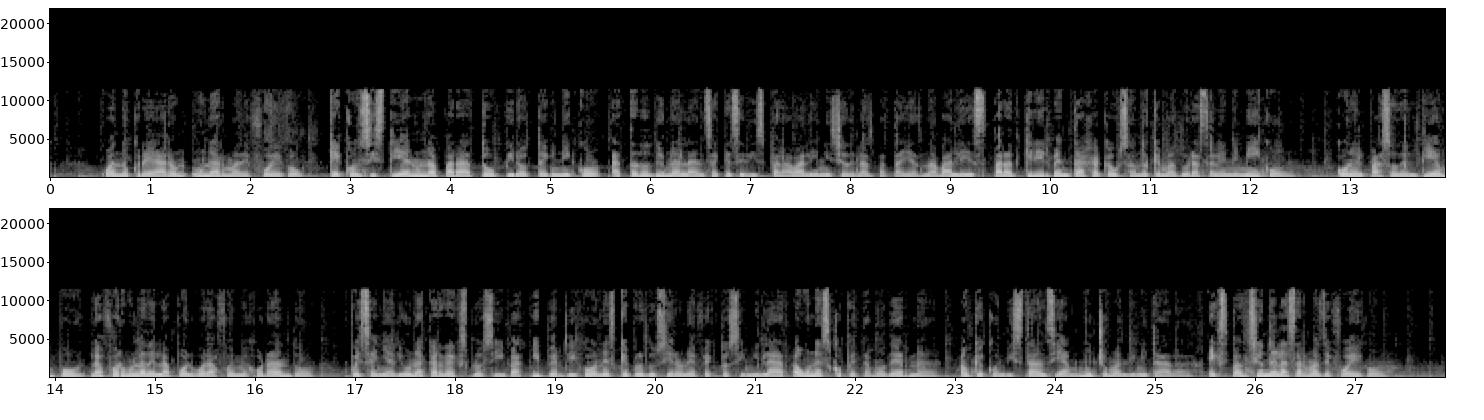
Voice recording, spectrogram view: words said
cuando crearon un arma de fuego que consistía en un aparato pirotécnico atado de una lanza que se disparaba al inicio de las batallas navales para adquirir ventaja causando quemaduras al enemigo. Con el paso del tiempo, la fórmula de la pólvora fue mejorando, pues se añadió una carga explosiva y perdigones que producieron un efecto similar a una escopeta moderna, aunque con distancia mucho más limitada. Expansión de las armas de fuego.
